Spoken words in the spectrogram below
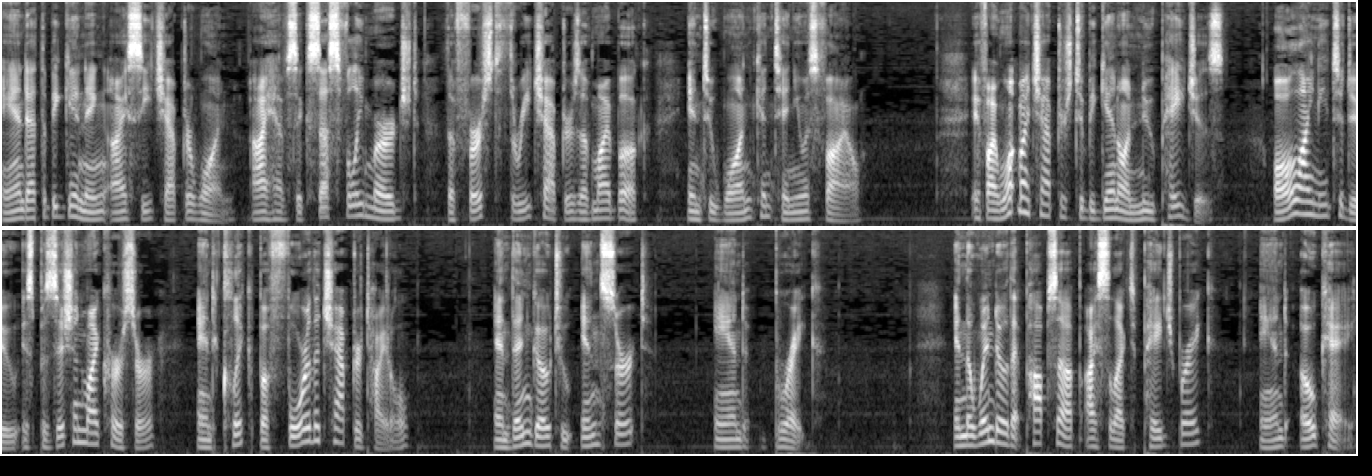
and at the beginning I see chapter 1. I have successfully merged the first three chapters of my book into one continuous file. If I want my chapters to begin on new pages, all I need to do is position my cursor and click before the chapter title, and then go to Insert and Break. In the window that pops up, I select Page Break and OK.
